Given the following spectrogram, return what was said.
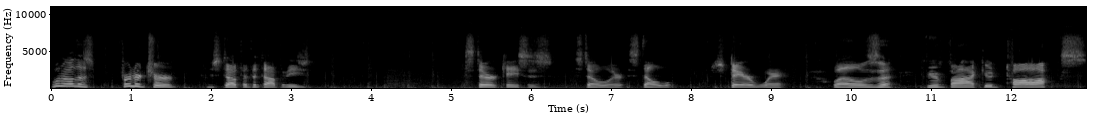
What all this furniture stuff at the top of these staircases, stairway, stel, stairway wells? If I could talks,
